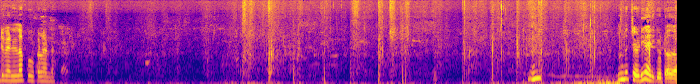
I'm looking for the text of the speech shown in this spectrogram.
ഒരു വെള്ള പൂക്കളുണ്ട്. ചെടിയായിരിക്കും കേട്ടോ അത്.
